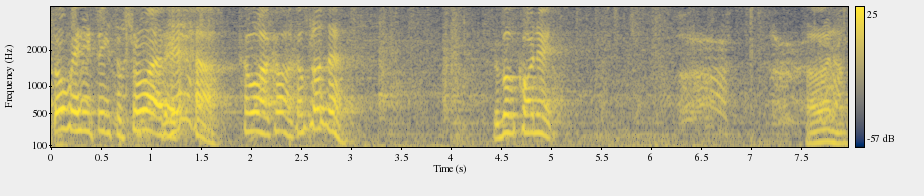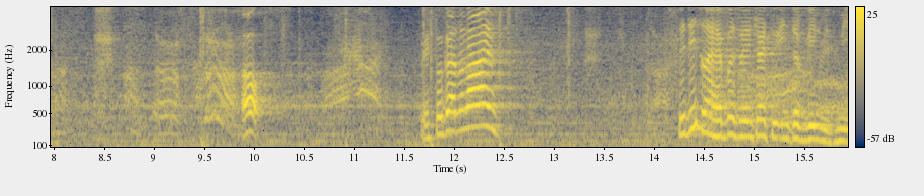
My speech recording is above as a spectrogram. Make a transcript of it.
So many things to throw at it. Yeah. Come on, come on, come closer. We're both cornered. Oh no. Oh. We still got the knives. See, this is what happens when you try to intervene with me.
